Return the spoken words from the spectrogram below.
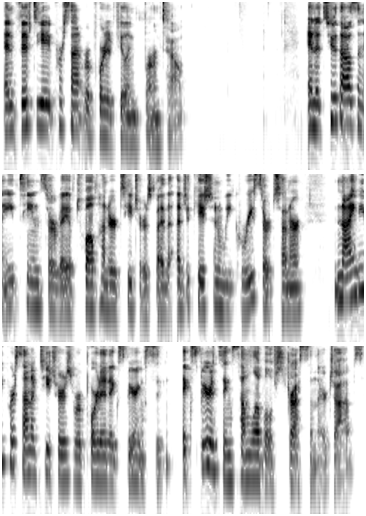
and 58% reported feeling burnt out. In a 2018 survey of 1,200 teachers by the Education Week Research Center, 90% of teachers reported experiencing, experiencing some level of stress in their jobs,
